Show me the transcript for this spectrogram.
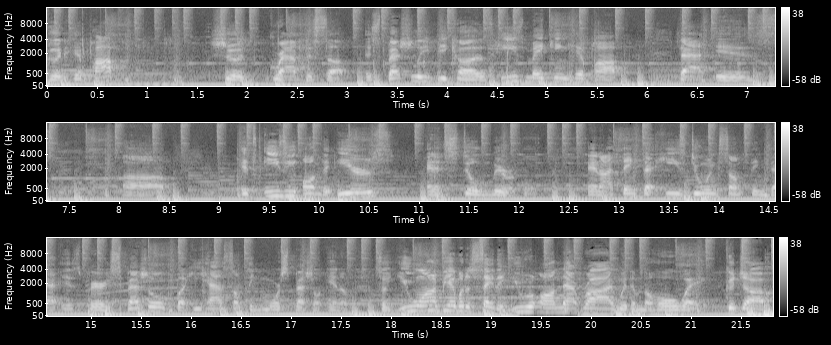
good hip hop should grab this up, especially because he's making hip hop that is uh, it's easy on the ears and it's still lyrical. And I think that he's doing something that is very special, but he has something more special in him. So you want to be able to say that you were on that ride with him the whole way. Good job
